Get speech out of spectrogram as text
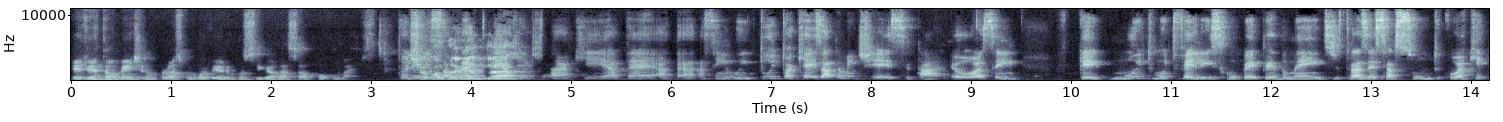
eventualmente, no próximo governo, consiga avançar um pouco mais. Deixa eu complementar. a gente está aqui até, até, assim, o intuito aqui é exatamente esse, tá? Eu, assim, fiquei muito, muito feliz com o paper do Mendes de trazer esse assunto e com aqui.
